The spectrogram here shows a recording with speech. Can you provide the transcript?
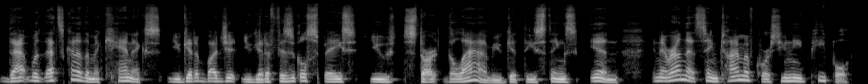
that was that's kind of the mechanics. You get a budget, you get a physical space, you start the lab, you get these things in. And around that same time, of course, you need people.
